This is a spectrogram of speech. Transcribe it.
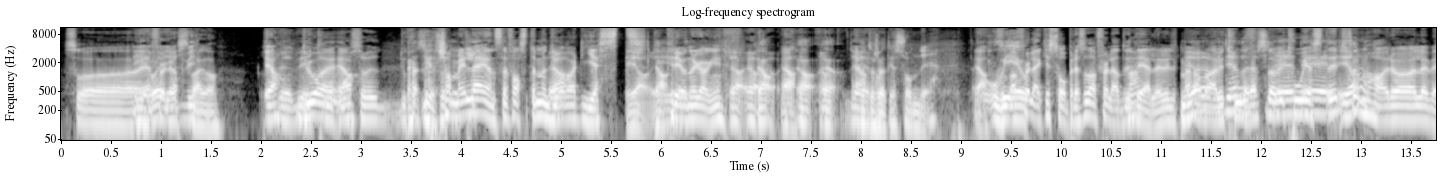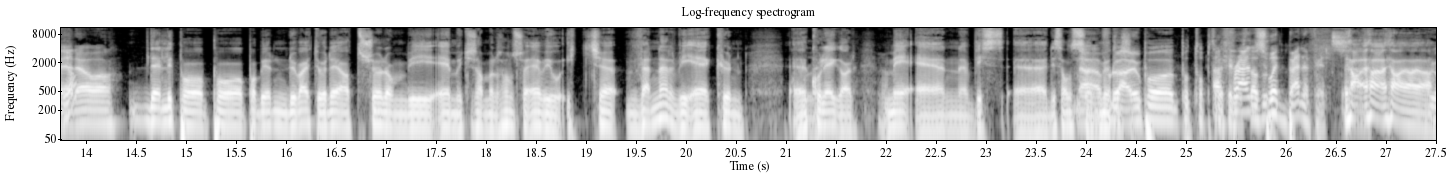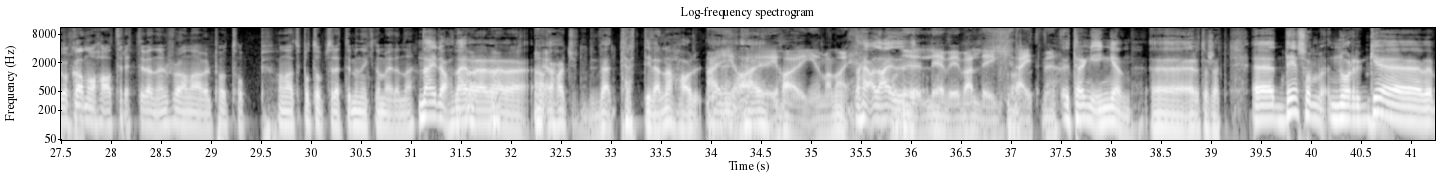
Så Jeg jeg er føler at gjest vi hver gang. Ja, du er er- ja. Jamel er eneste faste, men du Ja. har vært gjest Ja, ja. 300 ganger. Ja, ja, ja. Ja, ja, ja, ja, Det er rett og slett. faktisk sånn det er. Ja, Og så da er jo- føler jeg ikke så presset, da føler jeg at vi Nei. deler litt mer. Ja, Da, da er vi to, det, da er vi to det- gjester ja, som har å levere Ja. og Det er litt på, på, på byrden. Du vet jo det at selv om vi er mye sammen, og sånn, så er vi jo ikke venner. Vi er kun eh, kollegaer med en viss eh, distanse. ja, For du er jo på, på topp 30-lista. friends altså. with benefits. ja, ja, ja, ja, Det går ikke an å ha 30 venner, for han er vel på topp Han er på topp 30, men ikke noe mer enn det. Nei da. Nei, nei, nei, nei, nei. Jeg har ikke 30 venner. Har, Nei, jeg har, jeg har ingen venner, jeg. Nei, nei, Og det det- lever jeg veldig greit med. Jeg trenger ingen, eh, rett og slett. Eh, det som Norge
